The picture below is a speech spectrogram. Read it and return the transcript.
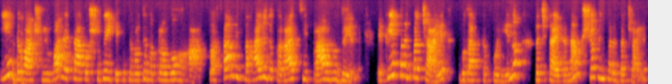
І до вашої уваги також витяг із нормативно-правового акту, а саме загальної декларації прав людини, який передбачає, будь ласка, Поліно, зачитайте нам, що він передбачає.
